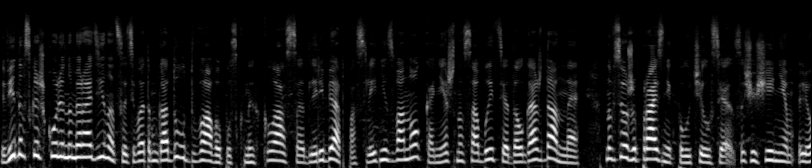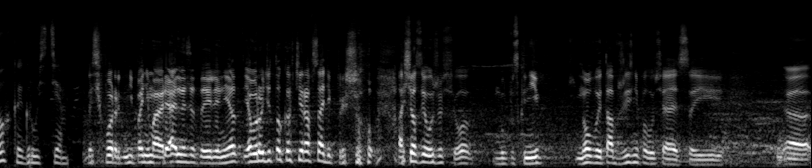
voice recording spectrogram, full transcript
В Видновской школе номер 11 в этом году два выпускных класса. Для ребят последний звонок, конечно, событие долгожданное, но все же праздник получился с ощущением легкой грусти. До сих пор не понимаю, реальность это или нет. Я вроде только вчера в садик пришел, а сейчас я уже все, выпускник, новый этап жизни получается. И э,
